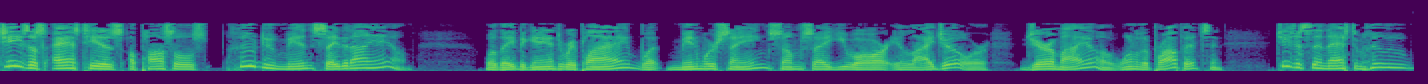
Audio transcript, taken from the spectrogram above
Jesus asked his apostles, Who do men say that I am? Well, they began to reply what men were saying. Some say you are Elijah or Jeremiah or one of the prophets, and Jesus then asked him, Who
